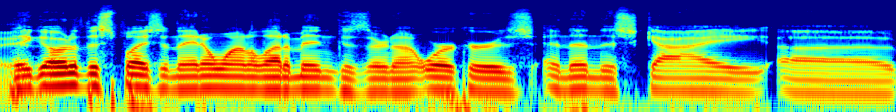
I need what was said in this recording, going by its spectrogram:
yeah, They yeah. go to this place and they don't want to let them in because they're not workers. And then this guy, uh,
